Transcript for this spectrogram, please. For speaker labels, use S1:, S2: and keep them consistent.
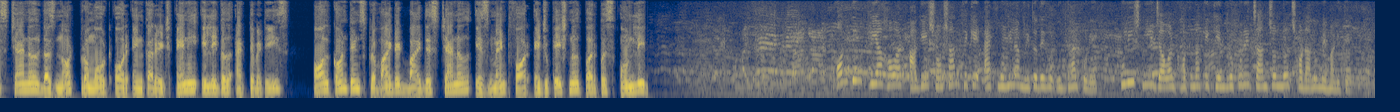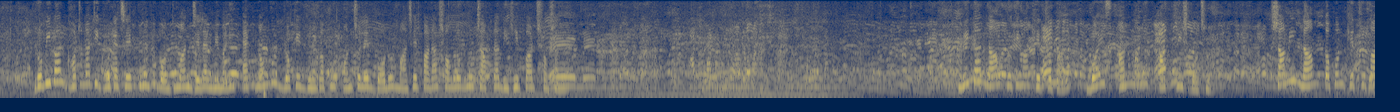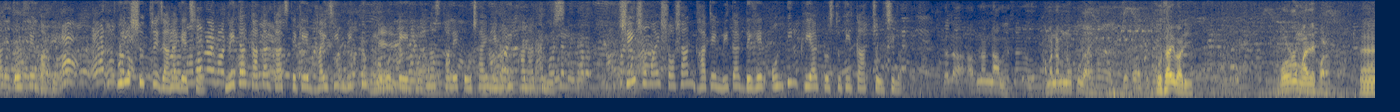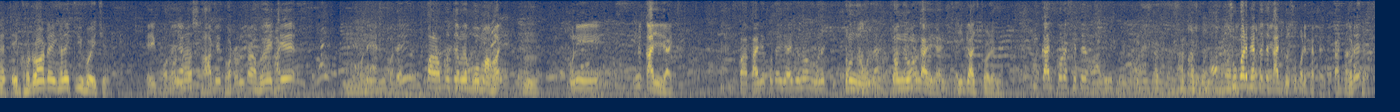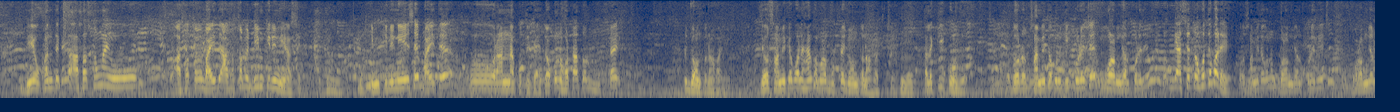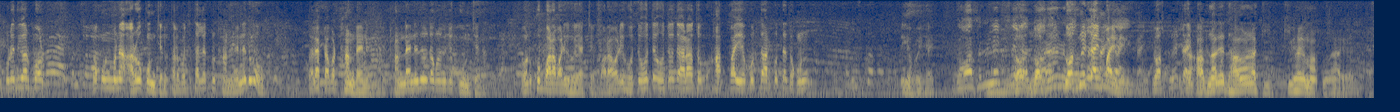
S1: This channel does not promote or encourage any illegal activities. All contents provided by this channel is meant for educational purpose only.
S2: অন্তিম ক্রিয়া হওয়ার আগে শ্মশান থেকে এক মহিলা মৃতদেহ উদ্ধার করে পুলিশ নিয়ে যাওয়ার ঘটনাকে কেন্দ্র করে চাঞ্চল্য ছড়ালো মেমারিতে রবিবার ঘটনাটি ঘটেছে পূর্ব বর্ধমান জেলার মেমারি এক নম্বর ব্লকের দুর্গাপুর অঞ্চলের বড়র মাঝের পাড়া সংলগ্ন চাপড়া দিঘির পাড় শ্মশানে মৃতার নাম প্রতিমা ক্ষেত্রপাল বয়স আনুমানিক আটত্রিশ বছর। স্বামীর নাম তপন ক্ষেত্রপাল ওরফে বাপি। পুলিশ সূত্রে জানা গেছে মৃতার কাকার কাছ থেকে ভাইঝির মৃত্যুর খবর পেয়ে ঘটনাস্থলে পৌঁছায় মেমারি থানার পুলিশ। সেই সময় শ্মশান ঘাটে মৃতার দেহের অন্তিম ক্রিয়ার প্রস্তুতির কাজ চলছিল।
S3: দাদা আপনার নাম?
S4: আমার নাম নকুল রায়।
S3: কোথায় বাড়ি?
S4: বড় মাঝে পাড়া।
S3: এই ঘটনাটা এখানে কি হয়েছে?
S4: এই ঘটনা স্বাভাবিক ঘটনাটা হয়েছে মানে আমাদের পাড়া প্রতি আমাদের বৌমা হয়
S3: হুম
S4: উনি উনি কাজে যায়। কাজে কোথায় যায় জন্য মানে চন্দ্রমোহন চন্দ্রমোহন কাজে যায়।
S3: কী কাজ করেন?
S4: কী কাজ করে সেটা সুপারি ফ্যাক্টরিতে কাজ করে সুপারি ফ্যাক্টরিতে কাজ করে।
S3: আচ্ছা।
S4: দিয়ে ওখান থেকে আসার সময় ও আসার সময় বাড়িতে আসার সময় ডিম কিনে নিয়ে আসে। ডিম কিনে নিয়ে এসে বাড়িতে ও রান্না করতে যায়। তখন হঠাৎ ওর বুকটায় একটু যন্ত্রণা হয়। যে ওর স্বামীকে বলে হ্যাঁ আমার বুকটায় যন্ত্রণা হচ্ছে। তাহলে কি করব? তোর স্বামী তখন কি করেছে? গরম জল করে দিয়ে গ্যাসে তো হতে পারে। ওর স্বামী তখন গরম জল করে দিয়েছে। গরম জল করে দেওয়ার পর তখন মানে আরও কমছে না। তাহলে বলছে তাহলে একটু ঠান্ডা এনে দেবো? তাহলে একটা আবার ঠান্ডা এনে দেবো। ঠান্ডা এনে দেবো তখন কিছু কমছে না। তখন খুব বাড়াবাড়ি হয়ে যাচ্ছে। বাড়াবাড়ি হতে হতে হতে হতে আর তো হাত পা ইয়ে করতে আর করতে তখন ইয়ে হয়ে যায়। দশ মিনিট দশ মিনিট টাইম পাইনি। দশ মিনিট টাইম
S3: আপনাদের ধারণা কি? কীভাবে মারা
